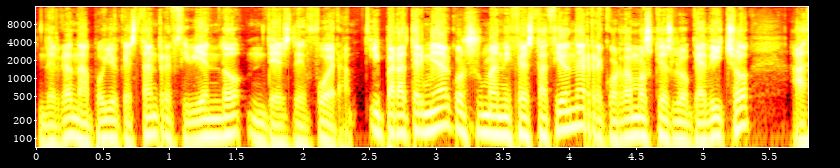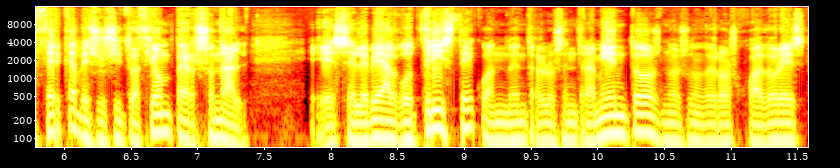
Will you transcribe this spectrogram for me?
del gran apoyo que están recibiendo desde fuera. Y para terminar con sus manifestaciones, recordamos qué es lo que ha dicho acerca de su situación personal. Eh, se le ve algo triste cuando entra a los entrenamientos, no es uno de los jugadores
